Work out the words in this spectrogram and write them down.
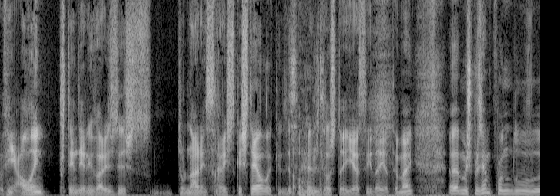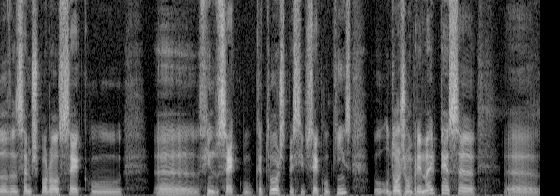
enfim, além de pretenderem várias vezes tornarem-se reis de Castela, quer dizer, alguns deles têm essa ideia também, uh, mas, por exemplo, quando avançamos para o século, uh, fim do século XIV, princípio do século XV, o, o Dom João I pensa, uh,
